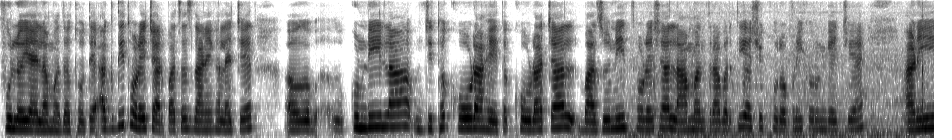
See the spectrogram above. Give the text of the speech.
फुलं यायला मदत होते. अगदी थोडे चार पाचच दाणे घालायचे आहेत. कुंडीला जिथं खोड आहे तर खोडाच्या बाजूनी थोड्याशा लांब अंतरावरती अशी खुरपणी करून घ्यायची आहे. आणि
